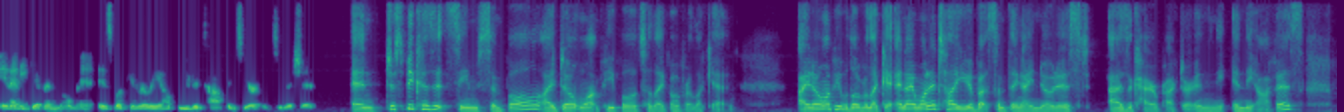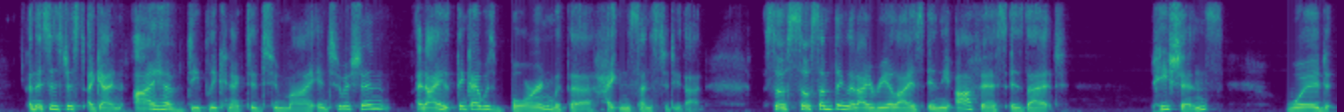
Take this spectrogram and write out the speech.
in any given moment is what can really help you to tap into your intuition. And just because it seems simple, I don't want people to like overlook it. I don't want people to overlook it. And I want to tell you about something I noticed as a chiropractor in the in the office. And this is just again, I have deeply connected to my intuition and I think I was born with a heightened sense to do that. So so something that I realized in the office is that patients would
